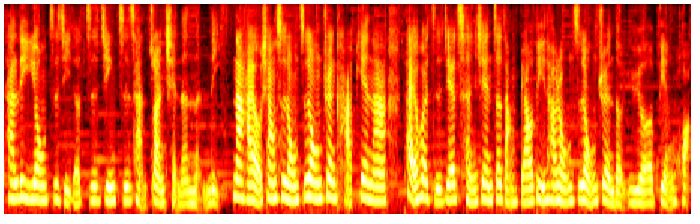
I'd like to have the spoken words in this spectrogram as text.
它利用自己的资金资产赚钱的能力。那还有像是融资融券卡片啊，它也会直接呈现这档标的它融资融券的余额变化。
